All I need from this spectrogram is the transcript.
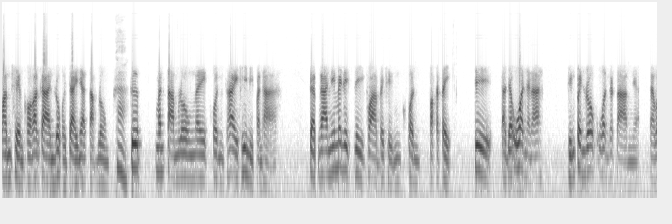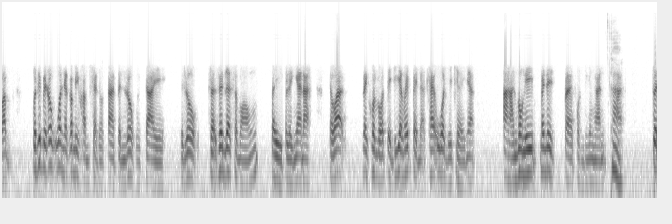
ความเสี่ยงของอาการโรคหัวใจเนี่ยต่ำลงค่ะคือมันต่ำลงในคนไข้ที่มีปัญหา แต่งานนี้ไม่ได้ตีความไปถึงคนปกติ ที่อาจจะอ้วนนะนะถึงเป็นโรคอ้วนก็ตามเนี่ย แต่ว่าคนที่เป็นโรคอ้วนเนี่ยก็มีความเสี่ยงต่อการเป็นโรคหัวใจ เป็นโรคเส้นเลือดสมองตีบอะไรเงี้ยนะแต่ว่าในคนปกติที่ยังไม่เป็นอะแค่อ้วนเฉยๆเนี่ย อาหารพวกนี้ไม่ได้แปลผลถึงอย่างนั้นค่ะแต่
